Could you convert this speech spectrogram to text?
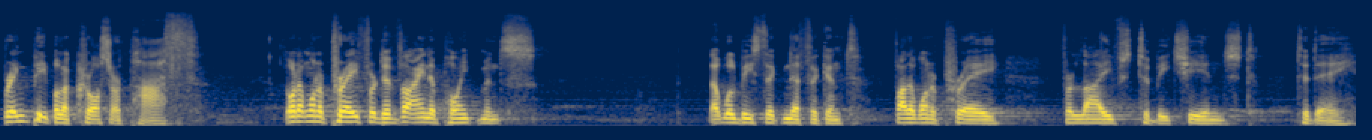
bring people across our path. Lord, I want to pray for divine appointments that will be significant. Father, I want to pray for lives to be changed today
